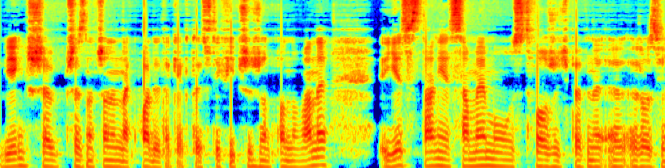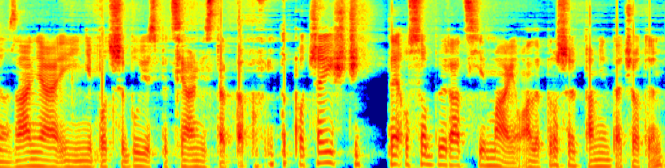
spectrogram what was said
większe przeznaczone nakłady, tak jak to jest w tej chwili przez rząd planowane, jest w stanie samemu stworzyć pewne e, rozwiązania i nie potrzebuje specjalnie startupów. I to po części te osoby rację mają, ale proszę pamiętać o tym,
